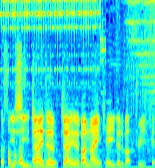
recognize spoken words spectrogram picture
There's You see, Johnny did Johnny did about 9k. You did about 3k.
